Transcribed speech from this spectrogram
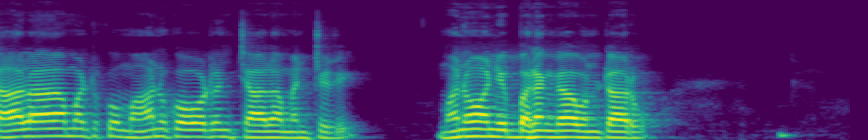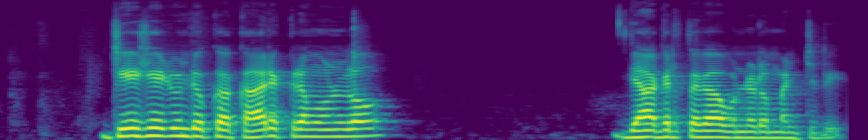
చాలా మటుకు మానుకోవడం చాలా మంచిది. మనోనిబ్బరంగా ఉంటారు. చేసేటువంటి ఒక కార్యక్రమంలో జాగ్రత్తగా ఉండడం మంచిది.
